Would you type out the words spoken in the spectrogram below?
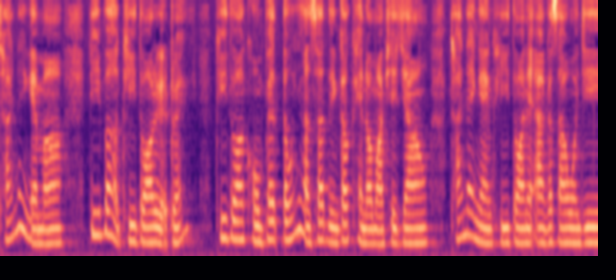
ထိုင်းနိုင်ငံမှာပြည်ပခီးသွားတွေအတွက်ခီးသွားခွန်ဘတ်300စတင်ကောက်ခံတော်မှာဖြစ်ကြောင်းထိုင်းနိုင်ငံခီးသွားနဲ့အာကစားဝန်ကြီး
